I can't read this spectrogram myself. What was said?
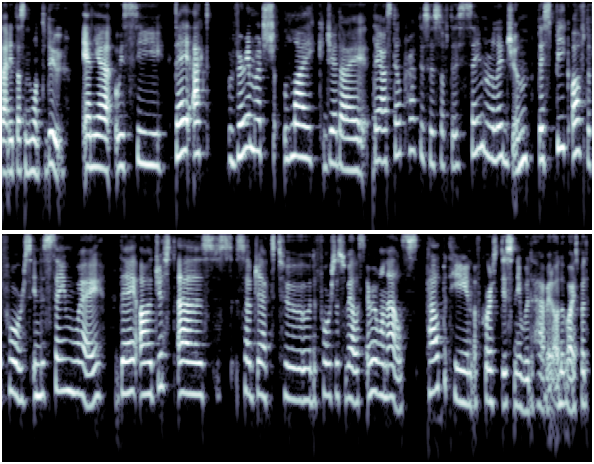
that it doesn't want to do. And yet we see they act very much like Jedi, they are still practices of the same religion. They speak of the Force in the same way. They are just as subject to the Force as well as everyone else. Palpatine, of course, Disney would have it otherwise, but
